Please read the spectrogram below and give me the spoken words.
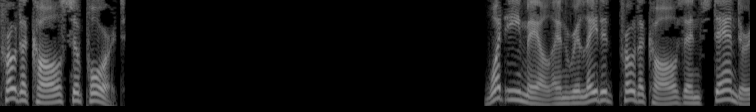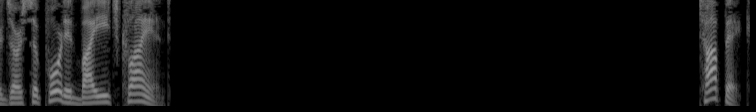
protocol support. What email and related protocols and standards are supported by each client? Topic:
